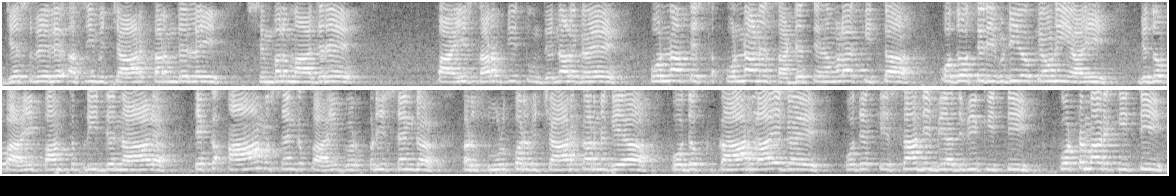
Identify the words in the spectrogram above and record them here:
ਜਿਸ ਵੇਲੇ ਅਸੀਂ ਵਿਚਾਰ ਕਰਨ ਦੇ ਲਈ ਸਿੰਬਲ ਮਾਜਰੇ ਭਾਈ ਸਰਬਜੀਤ ਧੁੰਦੇ ਨਾਲ ਗਏ ਉਹਨਾਂ ਤੇ ਉਹਨਾਂ ਨੇ ਸਾਡੇ ਤੇ ਹਮਲਾ ਕੀਤਾ। ਉਦੋਂ ਤੇਰੀ ਵੀਡੀਓ ਕਿਉਂ ਨਹੀਂ ਆਈ? ਜਦੋਂ ਭਾਈ ਪੰਥਪ੍ਰੀਤ ਦੇ ਨਾਲ ਇੱਕ ਆਮ ਸਿੰਘ ਭਾਈ ਗੁਰਪ੍ਰੀਤ ਸਿੰਘ ਰਸੂਲਪੁਰ ਵਿਚਾਰ ਕਰਨ ਗਿਆ, ਉਹਦੇ ਕਕਾਰ ਲਾਏ ਗਏ, ਉਹਦੇ ਕੇਸਾਂ ਦੀ ਬੇਅਦਬੀ ਕੀਤੀ, ਕੁੱਟਮਾਰ ਕੀਤੀ,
